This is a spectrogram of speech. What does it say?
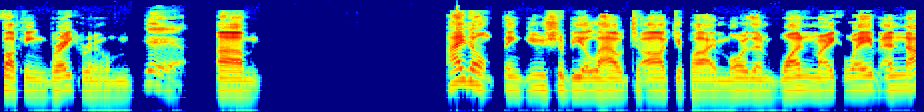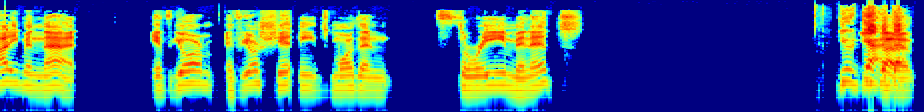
fucking break room. Yeah. Um, I don't think you should be allowed to occupy more than one microwave, and not even that. If your if your shit needs more than three minutes, you yeah, gotta that-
